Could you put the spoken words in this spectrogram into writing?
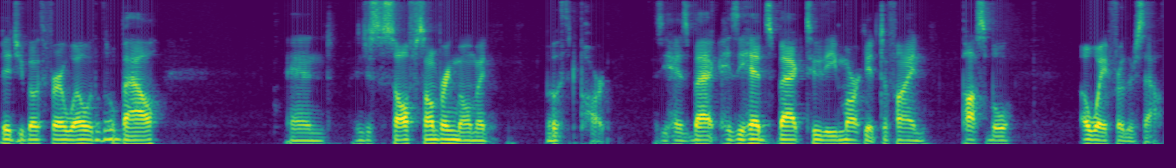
bids you both farewell with a little bow. And in just a soft, sombering moment, both depart as he heads back as he heads back to the market to find possible a way further south.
